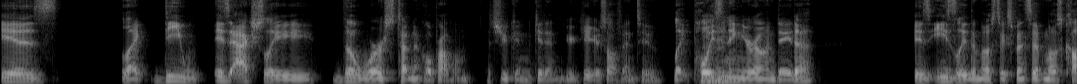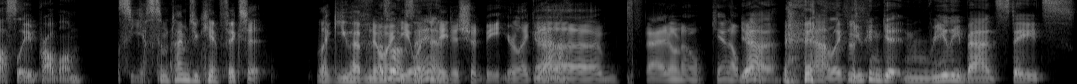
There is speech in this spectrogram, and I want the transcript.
is like the is actually the worst technical problem that you can get in get yourself into. Like poisoning your own data is easily the most expensive, most costly problem. See, sometimes you can't fix it. Like you have no That's idea what, the data should be. You're like, Yeah. uh, I don't know, can't help. Yeah, yeah, like you can get in really bad states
